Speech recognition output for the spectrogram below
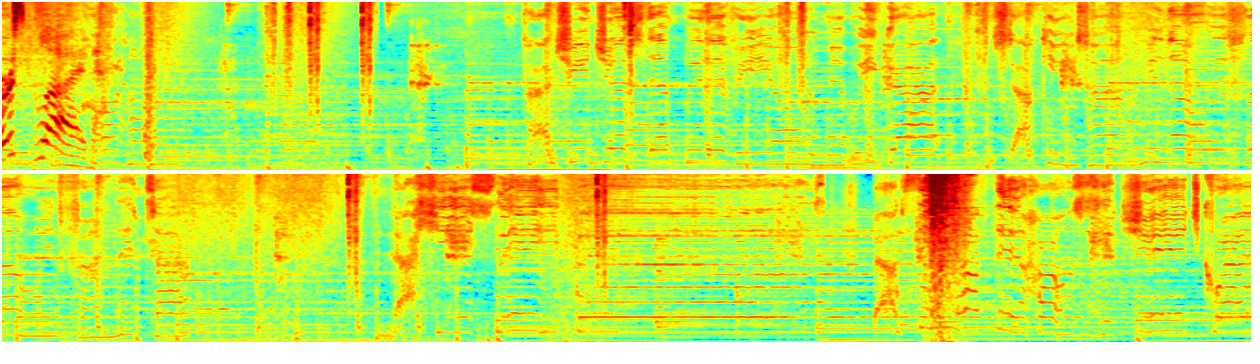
First Blood. Just step with every ornament we got. We know we're flowing from the top. I hear bouncing off the church choir.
